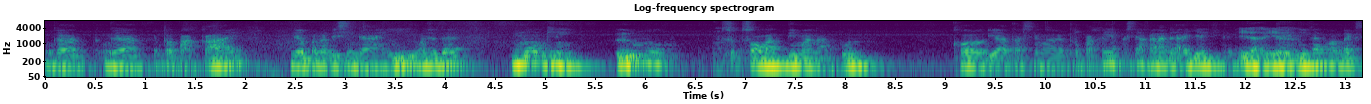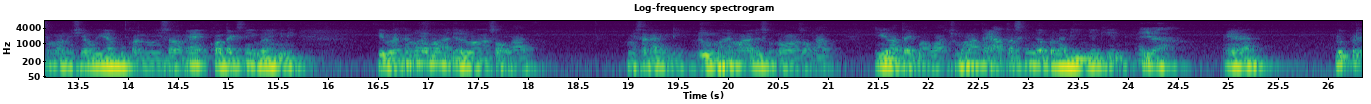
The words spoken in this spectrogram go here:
nggak nggak terpakai nggak pernah disinggahi maksudnya mau gini lu mau sh- sholat di mana pun kalau di atas yang nggak terpakai ya pasti akan ada aja gitu Iya, iya. Ya, ini kan konteksnya manusiawi ya bukan misal eh konteksnya ibaratnya gini ibaratkan lu emang ada ruangan sholat. Misalkan gini di rumah emang ada ruangan sholat. Di lantai bawah cuma lantai atas kan nggak pernah diinjekin. Iya. Ya kan? Lu per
